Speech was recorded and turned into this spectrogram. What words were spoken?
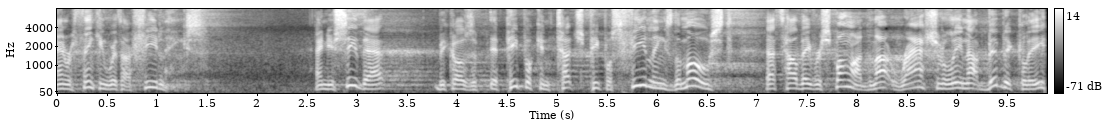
and we're thinking with our feelings. And you see that because if, if people can touch people's feelings the most, that's how they respond. Not rationally, not biblically.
